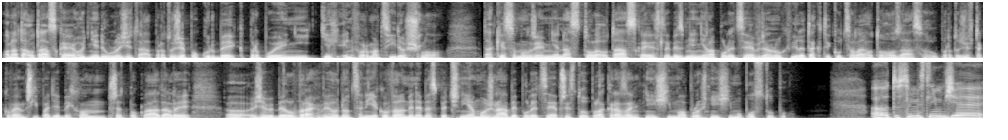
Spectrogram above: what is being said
Ona ta otázka je hodně důležitá, protože pokud by k propojení těch informací došlo, tak je samozřejmě na stole otázka, jestli by změnila policie v danou chvíli taktiku celého toho zásahu, protože v takovém případě bychom předpokládali, eh, že by byl vrah vyhodnocený jako velmi nebezpečný a možná by policie přistoupila k razantnějšímu a plošnějšímu postupu. Eh, to si myslím, že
